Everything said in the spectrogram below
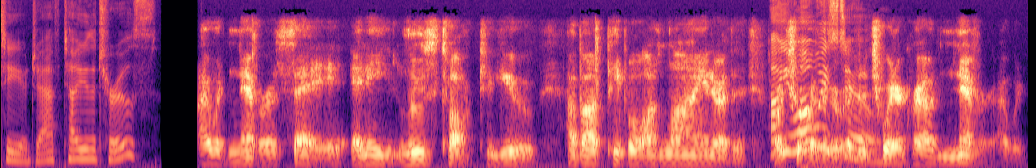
to you, Jeff? Tell you the truth? I would never say any loose talk to you about people online or the Oh, or, you or always the, or the. Twitter crowd. Never. I would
